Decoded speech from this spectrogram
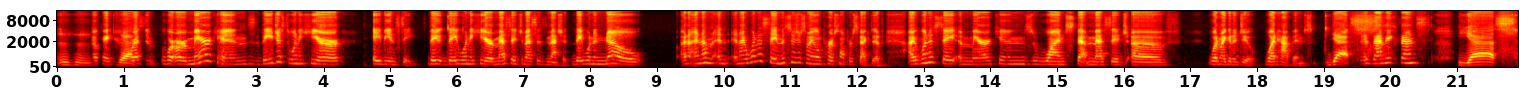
Mm-hmm. Okay. Yes. Whereas where our Americans, they just want to hear A, B, and C. They they want to hear message, message, message. They want to know. And, and I'm and, and I want to say, and this is just my own personal perspective. I want to say Americans want that message of what am I going to do? What happened? Yes. Does that make sense? Yes.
